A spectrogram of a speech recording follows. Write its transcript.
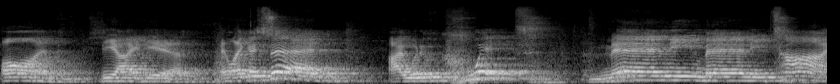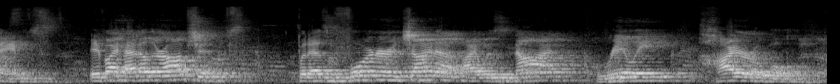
on the idea. And like I said, I would have quit many, many times if I had other options. But as a foreigner in China, I was not really hireable.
